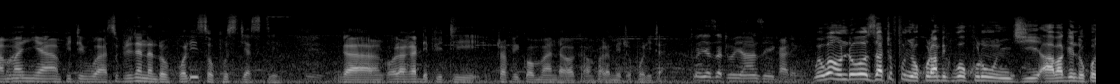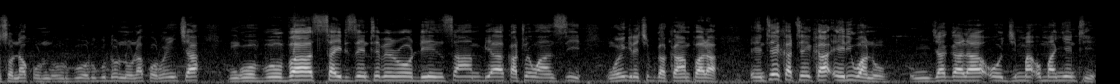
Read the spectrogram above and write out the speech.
Amanya mpitibwa superintendent of police opus justin nga nkola nga deputy traffic commander wa kampala metropolitan. Toyanza toyanze kale. Weewaawo ndowooza tufunye okulambikibwa okulungi abagenda okukozesa olunaku olugu- oluguudo luno olunaku olw'enkya ng'ova side z'entebe road nsambya katwe wansi ng'oyingira ekibuga kampala. Enteekateeka eri wano njagala omanye nti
